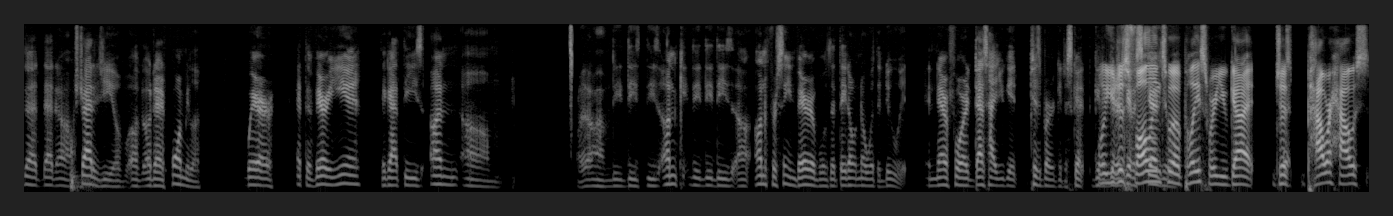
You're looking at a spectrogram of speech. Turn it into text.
that that um strategy of, of of that formula, where at the very end they got these un um um these these these un the- the- these uh, unforeseen variables that they don't know what to do with, and therefore that's how you get Pittsburgh get a get well, you get just get fall into a place where you got just powerhouse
